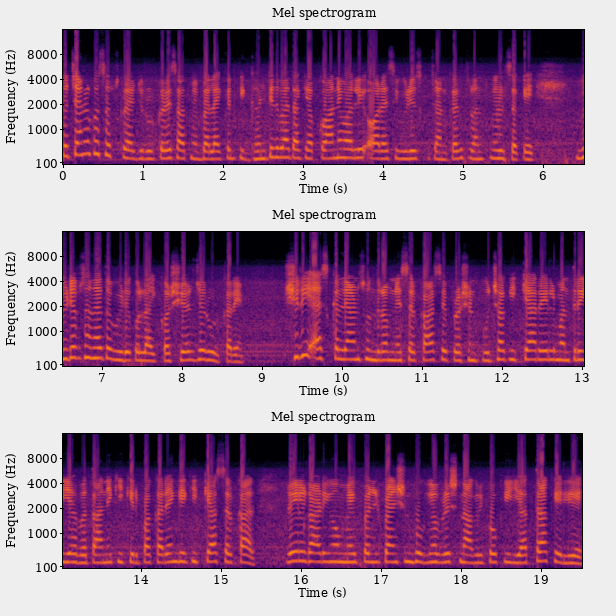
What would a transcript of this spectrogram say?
तो चैनल को सब्सक्राइब ज़रूर करें। साथ में बेल आइकन की घंटी दबाएँ ताकि आपको आने वाली और ऐसी वीडियोस की जानकारी तुरंत मिल सके। वीडियो पसंद है तो वीडियो को लाइक और शेयर ज़रूर करें। श्री एस कल्याण सुंदरम ने सरकार से प्रश्न पूछा कि क्या रेल मंत्री यह बताने की कृपा करेंगे कि क्या सरकार रेलगाड़ियों में पेंशन भोगियों वरिष्ठ नागरिकों की यात्रा के लिए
